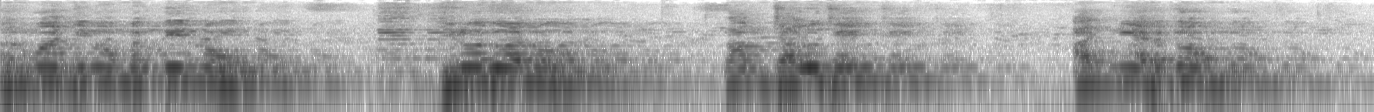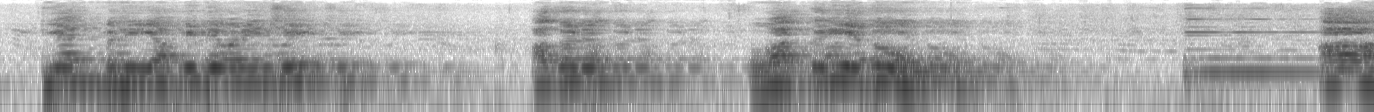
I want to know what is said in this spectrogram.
હનુમાનજીનું મંદિરનું જીર્ણોદ્વારનું કામ ચાલુ છે. આજની રકમ ત્યાં જ બધી આપી દેવાની છે. આગળ વાત કરીએ તો આ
